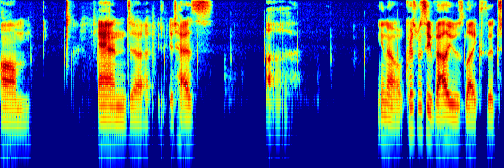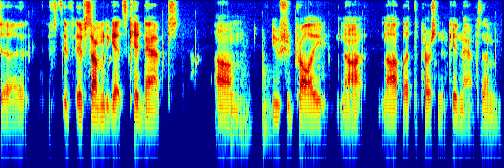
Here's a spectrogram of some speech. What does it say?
Um, and uh, it has, uh, you know, Christmassy values like that. Uh, if if somebody gets kidnapped, um, you should probably not not let the person who kidnapped them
